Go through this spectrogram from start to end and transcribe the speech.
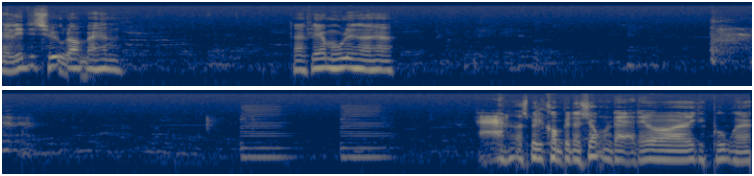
han er lidt i tvivl om, hvad han... Der er flere muligheder her. Ja, at spille kombinationen der, det var ikke puha.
